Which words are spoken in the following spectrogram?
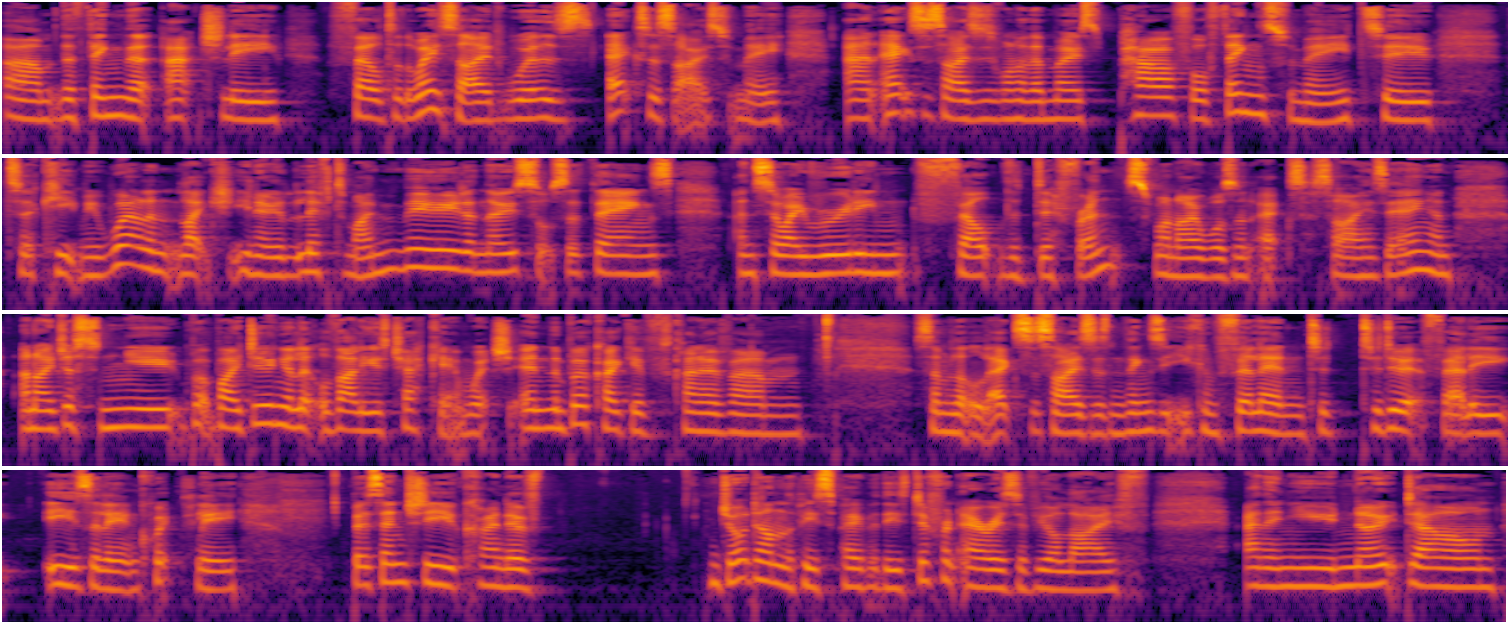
um, the thing that actually fell to the wayside was exercise for me. And exercise is one of the most powerful things for me to, to keep me well and like, you know, lift my mood and those sorts of things. And so I really felt the difference when I wasn't exercising. And, and I just knew, but by doing a little values check in, which in the book I give kind of, um, some little exercises and things that you can fill in to, to do it fairly easily and quickly. But essentially you kind of, jot down the piece of paper these different areas of your life and then you note down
